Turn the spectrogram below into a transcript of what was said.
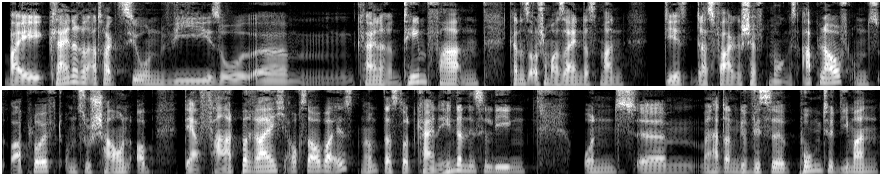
Bei kleineren Attraktionen wie so ähm, kleineren Themenfahrten kann es auch schon mal sein, dass man die, das Fahrgeschäft morgens abläuft, um zu, abläuft, um zu schauen, ob der Fahrtbereich auch sauber ist, ne? dass dort keine Hindernisse liegen. Und ähm, man hat dann gewisse Punkte, die man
